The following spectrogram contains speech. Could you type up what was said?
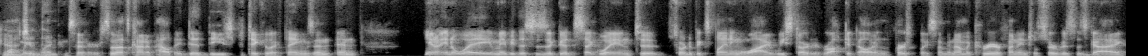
Gotcha. What we might consider. So that's kind of how they did these particular things. And and you know, in a way, maybe this is a good segue into sort of explaining why we started Rocket Dollar in the first place. I mean, I'm a career financial services guy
